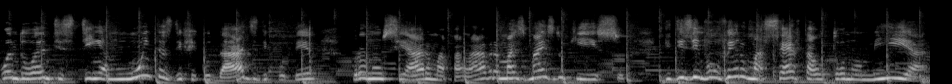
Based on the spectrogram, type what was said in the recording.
quando antes tinha muitas dificuldades de poder pronunciar uma palavra, mas mais do que isso, de desenvolver uma certa autonomia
